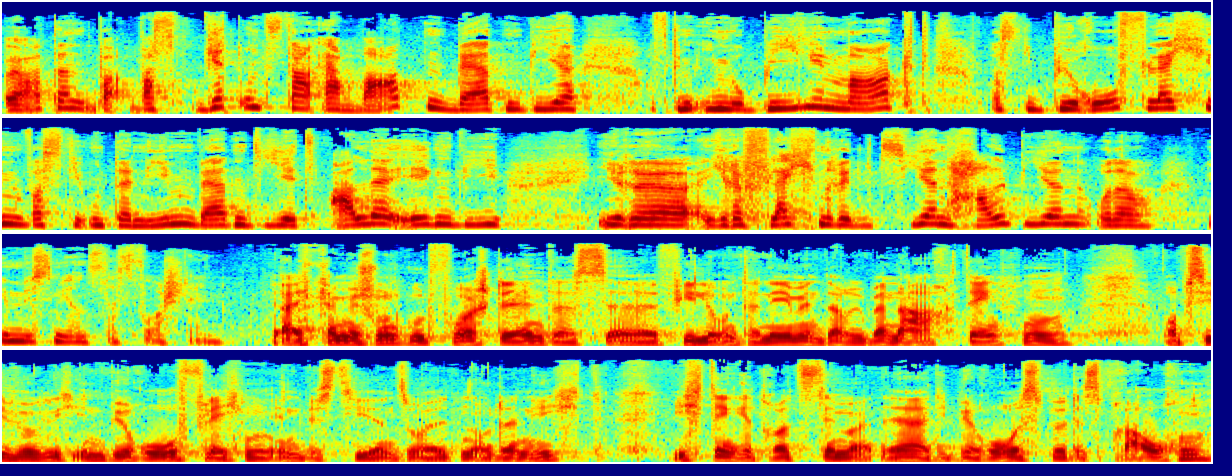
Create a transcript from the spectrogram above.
erörtern. Was wird uns da erwarten? Werden wir auf dem Immobilienmarkt, was die Büroflächen, was die Unternehmen werden, die jetzt alle irgendwie ihre, ihre Flächen reduzieren, halbieren oder wie müssen wir uns das vorstellen? Ja, ich kann mir schon gut vorstellen, dass äh, viele Unternehmen darüber nachdenken, ob sie wirklich in Büroflächen investieren sollten oder nicht. Ich denke trotzdem, äh, die Büros wird es brauchen,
